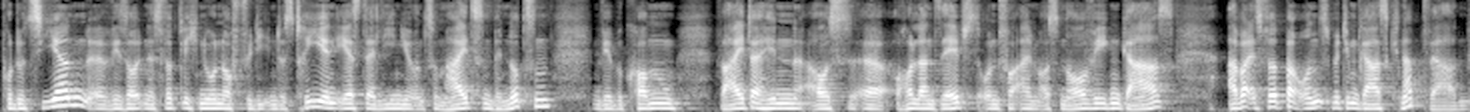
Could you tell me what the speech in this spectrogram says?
produzieren. Äh, wir sollten es wirklich nur noch für die Industrie in erster Linie und zum Heizen benutzen. Wir bekommen weiterhin aus äh, Holland selbst und vor allem aus Norwegen Gas. Aber es wird bei uns mit dem Gas knapp werden.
